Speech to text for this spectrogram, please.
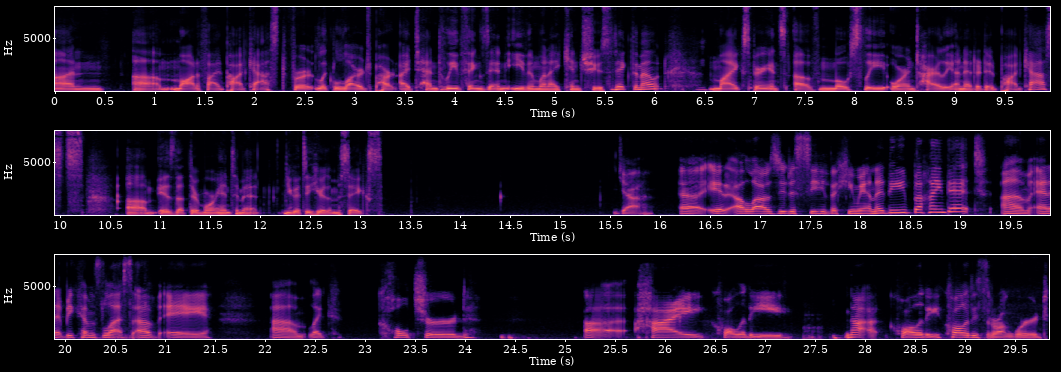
un um, modified podcast for like large part. I tend to leave things in even when I can choose to take them out. My experience of mostly or entirely unedited podcasts um, is that they're more intimate. You get to hear the mistakes. yeah. Uh, it allows you to see the humanity behind it, um, and it becomes less of a um, like cultured, uh, high quality. Not quality. Quality is the wrong word,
